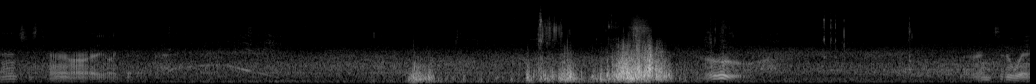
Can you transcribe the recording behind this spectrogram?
And she's turning already like that. Ooh. Into the wind.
